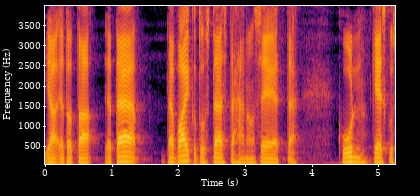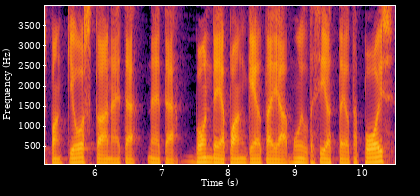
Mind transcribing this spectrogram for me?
Ja, ja, tota, ja tämä, tämä vaikutus tästähän on se, että kun keskuspankki ostaa näitä, näitä bondeja pankeilta ja muilta sijoittajilta pois,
